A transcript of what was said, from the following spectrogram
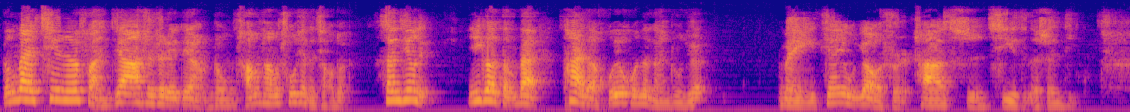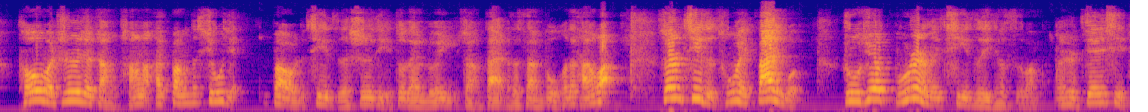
等待亲人返家是这类电影中常常出现的桥段。三厅里，一个等待太太回魂的男主角，每天用药水擦拭妻子的身体，头发指甲长长了还帮他修剪，抱着妻子的尸体坐在轮椅上带着他散步和他谈话。虽然妻子从未答应过。主角不认为妻子已经死亡，而是坚信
